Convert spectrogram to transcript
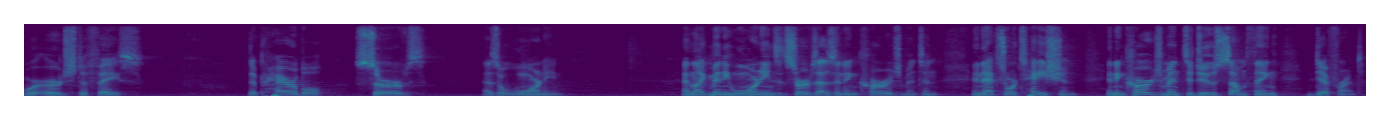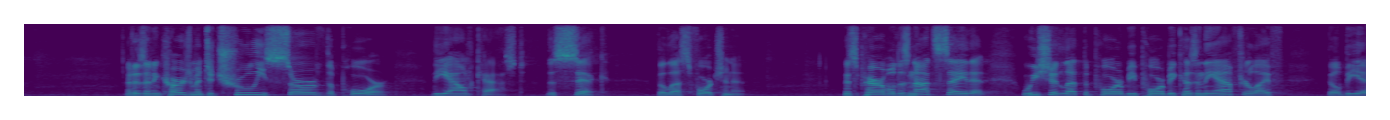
were urged to face. The parable serves as a warning. And like many warnings, it serves as an encouragement and an exhortation, an encouragement to do something different. It is an encouragement to truly serve the poor, the outcast, the sick, the less fortunate. This parable does not say that we should let the poor be poor because in the afterlife they'll be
